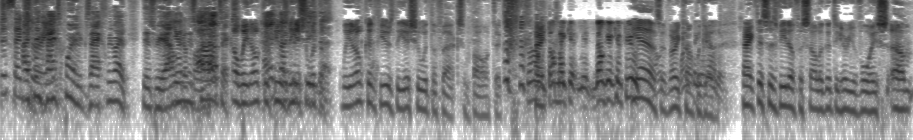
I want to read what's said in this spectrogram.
Hank's, of the I think. Hank's point is exactly right. There's reality and there's Beautiful. politics. Oh, we don't I- I confuse the can issue see with the that. we don't confuse the issue with the facts in politics. No, Hank, don't make it. Don't get confused. yeah, it's You know, very one thing or complicated. another. Hank, this is Vito Fossella. Good to hear your voice. Um,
